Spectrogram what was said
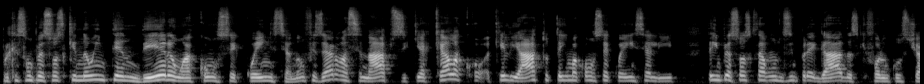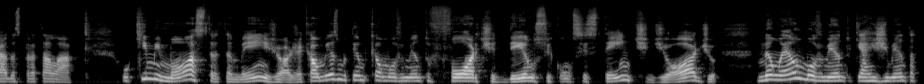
porque são pessoas que não entenderam a consequência, não fizeram a sinapse que aquela, aquele ato tem uma consequência ali. Tem pessoas que estavam desempregadas que foram custeadas para estar tá lá. O que me mostra também, Jorge, é que ao mesmo tempo que é um movimento forte, denso e consistente de ódio, não é um movimento que arregimenta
